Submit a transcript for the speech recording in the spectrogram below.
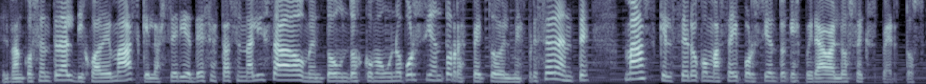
El Banco Central dijo además que la serie desestacionalizada aumentó un 2,1% respecto del mes precedente, más que el 0,6% que esperaban los expertos.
